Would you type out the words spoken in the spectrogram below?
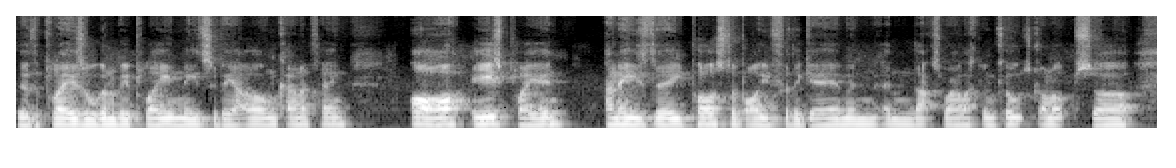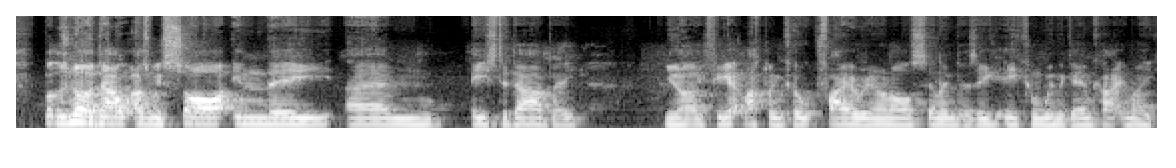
the other players who are going to be playing need to be at home, kind of thing, or he's playing and he's the poster boy for the game, and, and that's why Lachlan Coote's gone up. So, but there's no doubt, as we saw in the um, Easter Derby, you know, if you get Lachlan Coote firing on all cylinders, he, he can win the game, can't he, Mike?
